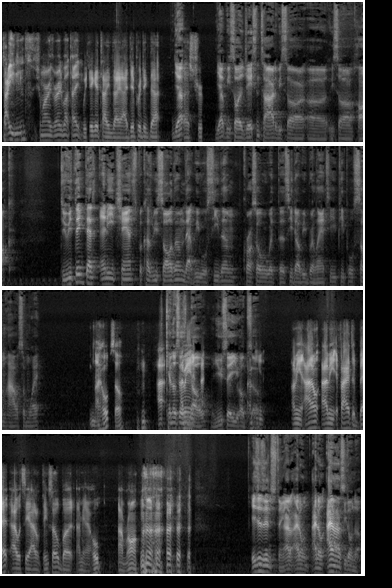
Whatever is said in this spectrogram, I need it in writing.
Titans. Shamari's right about Titans. We did get Titans. I, I did predict that. Yeah, that's true. Yep, we saw Jason Todd. We saw uh, we saw Hawk. Do we think there's any chance because we saw them that we will see them cross over with the CW Berlanti people somehow, some way? I hope so. Kendall says I mean, no. I, you say you hope I so. Mean, I mean, I don't. I mean, if I had to bet, I would say I don't think so. But I mean, I hope I'm wrong. it's just interesting. I, I, don't. I don't. I honestly don't know.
